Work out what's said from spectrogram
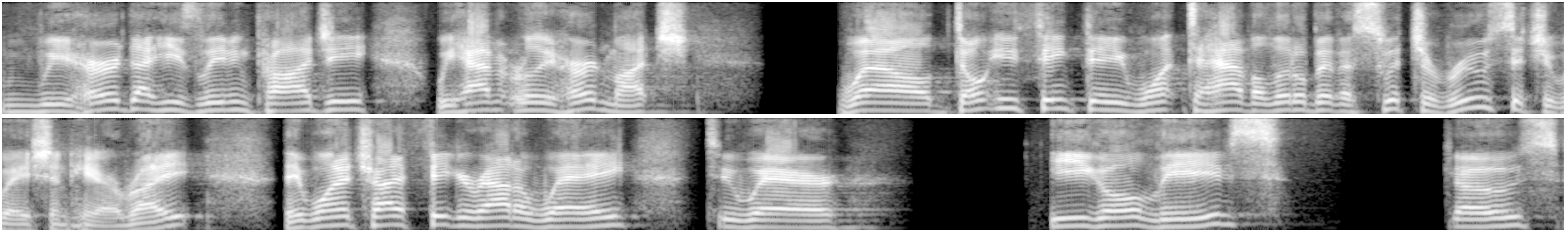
We heard that he's leaving Prodigy. We haven't really heard much. Well, don't you think they want to have a little bit of a switcheroo situation here, right? They want to try to figure out a way to where Eagle leaves, goes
